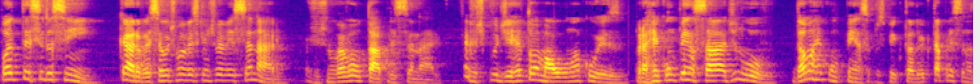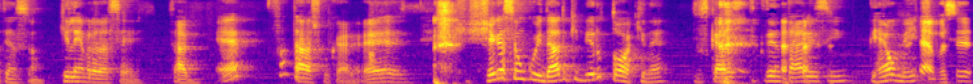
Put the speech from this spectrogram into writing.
pode ter sido assim, cara, vai ser a última vez que a gente vai ver esse cenário. A gente não vai voltar para esse cenário. A gente podia retomar alguma coisa para recompensar de novo. Dar uma recompensa pro espectador que tá prestando atenção, que lembra da série, sabe? É fantástico, cara. É Chega a ser um cuidado que beira o toque, né? Dos caras tentarem, assim, realmente. É, você.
